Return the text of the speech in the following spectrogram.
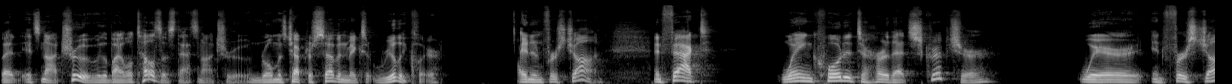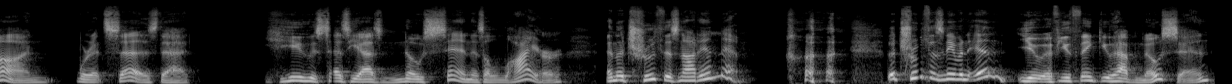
But it's not true. The Bible tells us that's not true. And Romans chapter 7 makes it really clear. And in First John. In fact, Wayne quoted to her that scripture where in First John, where it says that he who says he has no sin is a liar, and the truth is not in them. the truth isn't even in you if you think you have no sin.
